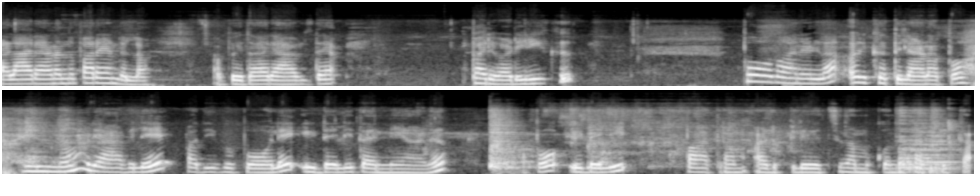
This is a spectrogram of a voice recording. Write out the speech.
ആളാരാണെന്ന് പറയണ്ടല്ലോ. അപ്പോൾ ഇതാ രാവിലത്തെ പരിപാടിയിലേക്ക് പോകാനുള്ള ഒരുക്കത്തിലാണ്. അപ്പോൾ എന്നും രാവിലെ പതിവ് പോലെ ഇഡലി തന്നെയാണ്. അപ്പോൾ ഇഡലി പാത്രം അടുപ്പിൽ വെച്ച് നമുക്കൊന്ന് കത്തിക്കാം.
